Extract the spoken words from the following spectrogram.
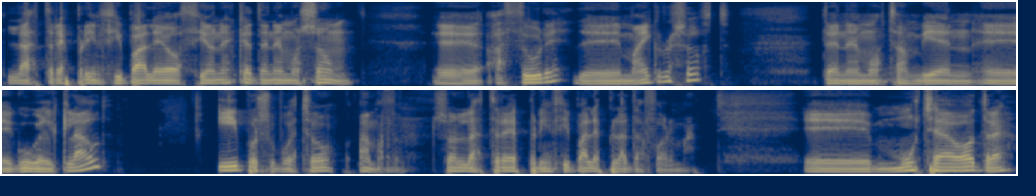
las tres principales opciones que tenemos son eh, Azure de Microsoft, tenemos también eh, Google Cloud y, por supuesto, Amazon. Son las tres principales plataformas. Eh, muchas otras,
